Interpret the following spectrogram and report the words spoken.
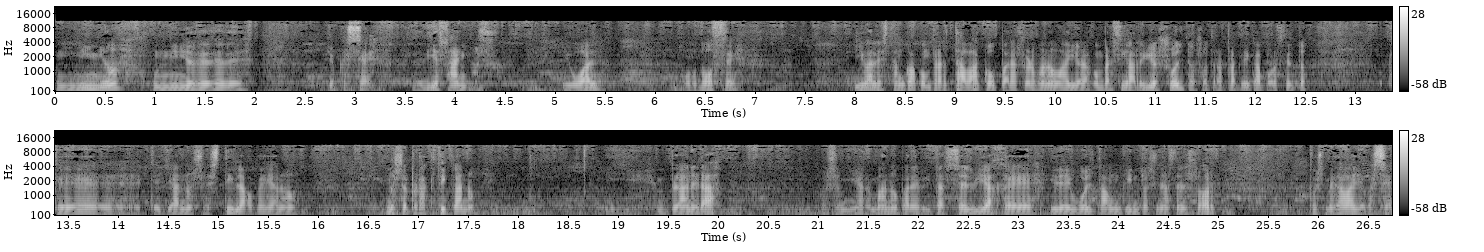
un niño, un niño de, de, de, yo qué sé, de 10 años, igual, o 12, iba al estanco a comprar tabaco para su hermano mayor, a comprar cigarrillos sueltos, otra práctica, por cierto, que, que ya no se estila o que ya no, no se practica, ¿no? Y en plan era, pues mi hermano, para evitarse el viaje ida y vuelta a un quinto sin ascensor, pues me daba, yo qué sé,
